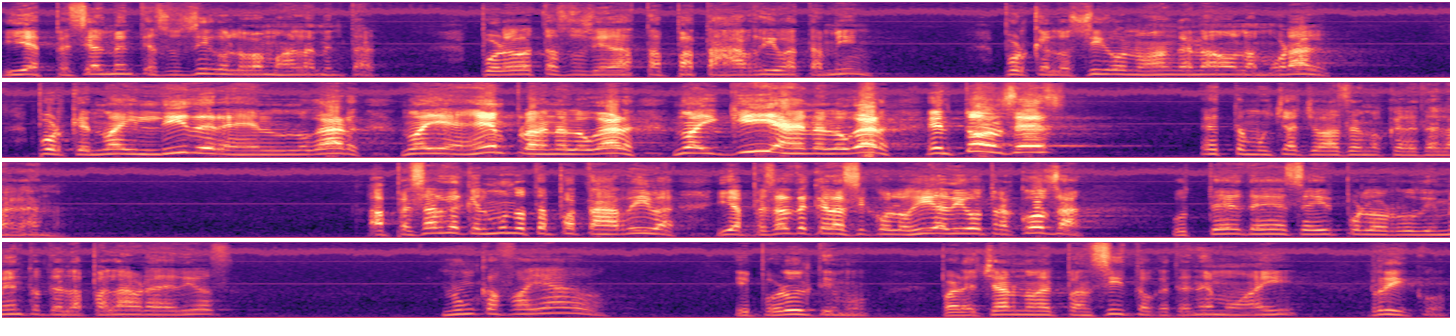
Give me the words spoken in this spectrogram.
y especialmente a sus hijos, lo vamos a lamentar. Por eso esta sociedad está patas arriba también, porque los hijos nos han ganado la moral, porque no hay líderes en el lugar, no hay ejemplos en el lugar, no hay guías en el lugar. Entonces, estos muchachos hacen lo que les da la gana. A pesar de que el mundo está patas arriba y a pesar de que la psicología diga otra cosa, usted déjese ir por los rudimentos de la palabra de Dios. Nunca ha fallado. Y por último, para echarnos el pancito que tenemos ahí rico,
